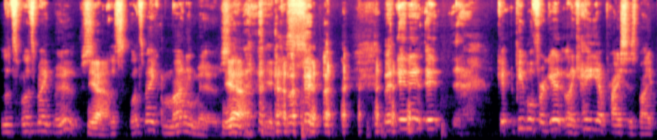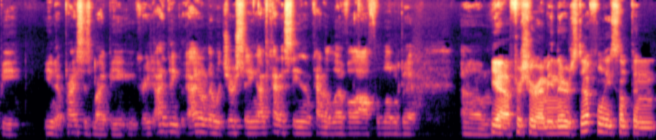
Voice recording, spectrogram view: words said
Let's let's make moves. Yeah. Let's let's make money moves. Yeah. Yes. but and it, it people forget like hey yeah prices might be you know prices might be increased i think i don't know what you're seeing i've kind of seen them kind of level off a little bit um, Yeah, for sure. I mean, there's definitely something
